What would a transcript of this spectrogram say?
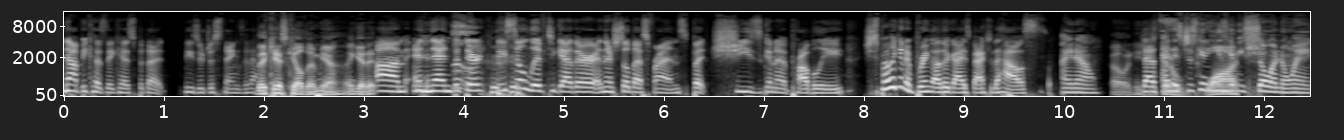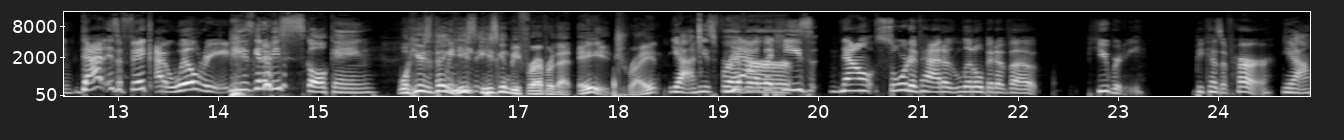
Not because they kiss, but that these are just things that happen. the kiss killed him. Yeah, I get it. Um, and then but they're they still live together and they're still best friends. But she's gonna probably she's probably gonna bring other guys back to the house. I know. oh, and he's that's- just And it's just gonna he's gonna be watch. so annoying. That is a fic I will read. He's gonna be skulking. Well, here's the thing. when He's he- he's gonna be forever that age, right? Yeah, he's forever Yeah, but he's now sort of had a little bit of a puberty because of her. Yeah.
